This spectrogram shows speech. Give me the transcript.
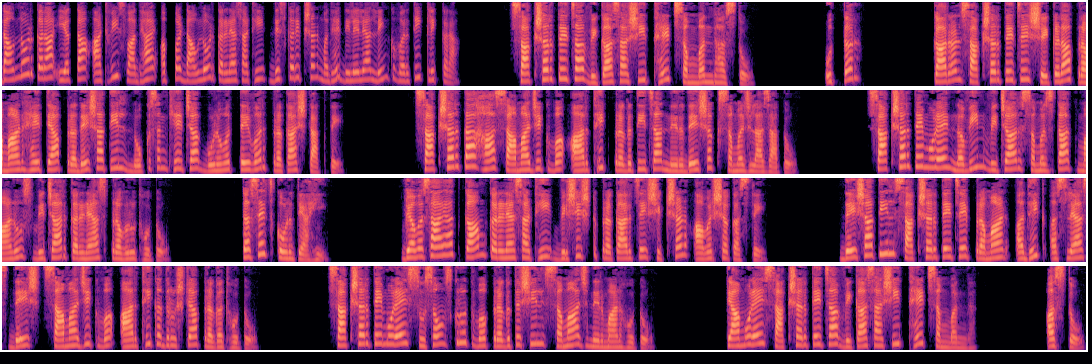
Download करा इयत्ता आठवी स्वाध्याय अप्प डाउनलोड करण्यासाठी डिस्क्रिप्शनमध्ये दिलेल्या लिंक वरती क्लिक करा. साक्षरतेचा विकासाशी थेट संबंध असतो. उत्तर. कारण साक्षरतेचे शेकडा प्रमाण हे त्या प्रदेशातील लोकसंख्येच्या गुणवत्तेवर प्रकाश टाकते. साक्षरता हा सामाजिक व आर्थिक प्रगतीचा निर्देशक समजला जातो. साक्षरतेमुळे नवीन विचार समजतात माणूस विचार करण्यास प्रवृत्त होतो. तसेच कोणत्याही व्यवसायात काम करण्यासाठी विशिष्ट प्रकारचे शिक्षण आवश्यक असते. देशातील साक्षरतेचे प्रमाण अधिक असल्यास देश सामाजिक व आर्थिकदृष्ट्या प्रगत होतो. साक्षरतेमुळे सुसंस्कृत व प्रगतशील समाज निर्माण होतो. त्यामुळे साक्षरतेचा विकासाशी थेट संबंध असतो.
